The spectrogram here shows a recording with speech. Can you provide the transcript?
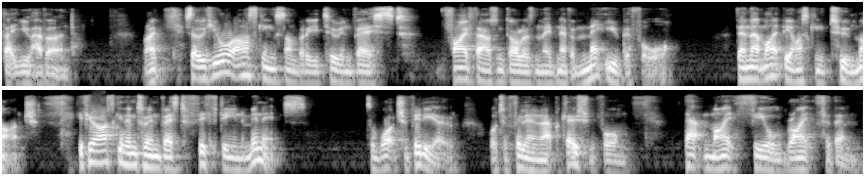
that you have earned, right? So if you're asking somebody to invest $5,000 and they've never met you before, then that might be asking too much. If you're asking them to invest 15 minutes to watch a video or to fill in an application form, that might feel right for them.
